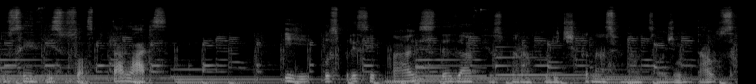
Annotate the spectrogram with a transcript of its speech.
dos Serviços Hospitalares. E os principais desafios para a Política Nacional de Saúde Mental são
